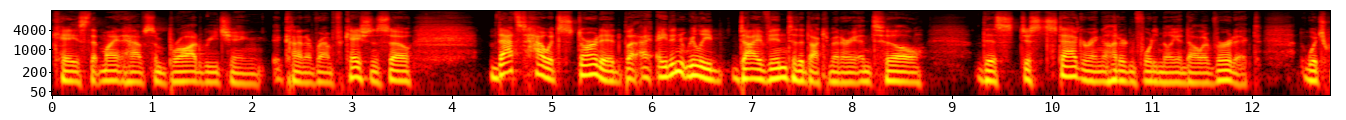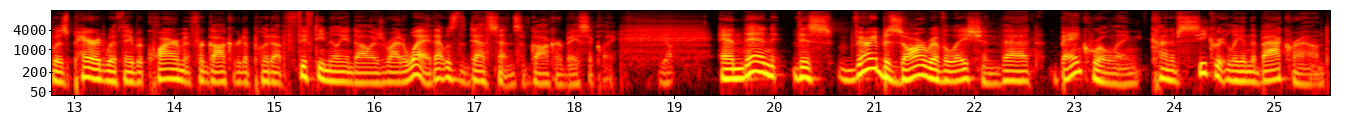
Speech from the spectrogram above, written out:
case that might have some broad reaching kind of ramifications. So that's how it started. But I, I didn't really dive into the documentary until this just staggering $140 million verdict, which was paired with a requirement for Gawker to put up $50 million right away. That was the death sentence of Gawker, basically. Yep. And then this very bizarre revelation that bankrolling kind of secretly in the background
